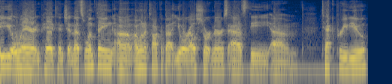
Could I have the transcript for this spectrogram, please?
be aware and pay attention. That's one thing um, I want to talk about URL shorteners as the um, tech preview.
